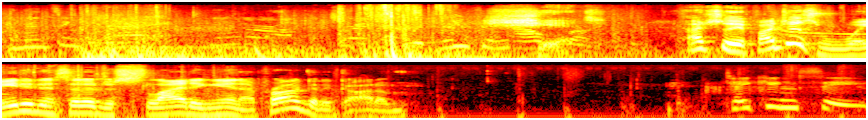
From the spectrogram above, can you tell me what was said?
Commencing tag. Finger off the trigger. We're losing Shit. Actually, if I just waited instead of just sliding in, I probably could have got him. Taking C.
